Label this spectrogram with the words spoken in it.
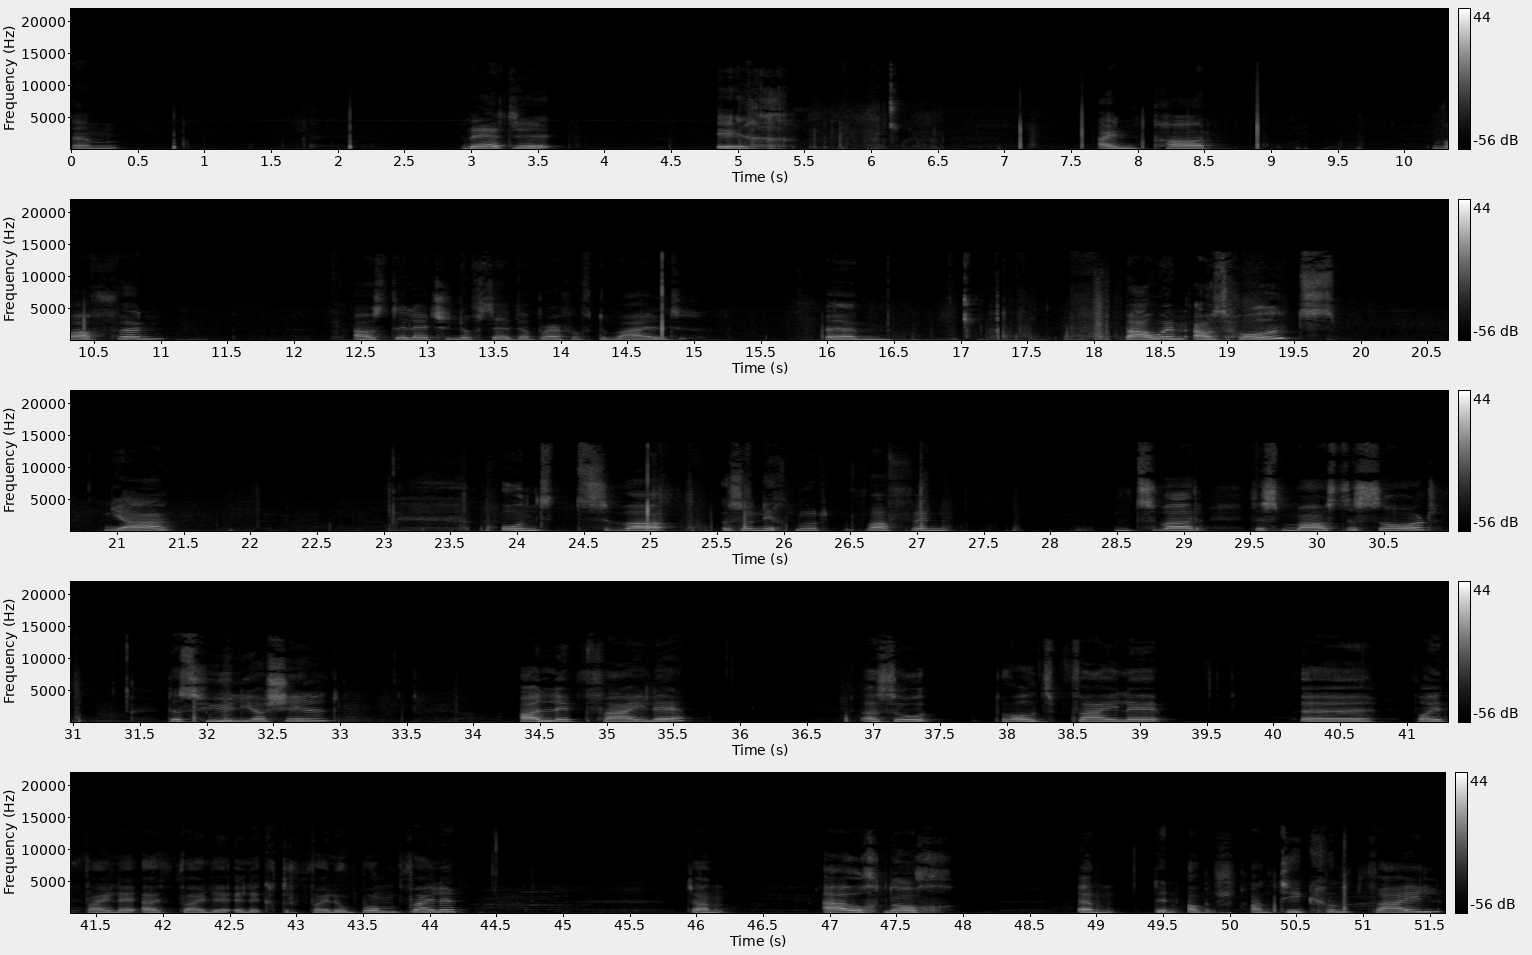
ähm, werde ich ein paar Waffen aus The Legend of Zelda Breath of the Wild ähm, bauen aus Holz. Ja. Und zwar also nicht nur Waffen, und zwar das Master Sword, das Hylia-Schild, alle Pfeile, also Holzpfeile, äh, Feuerpfeile, Eispfeile, Elektropfeile und Bombenpfeile. Dann auch noch ähm, den antiken Pfeil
